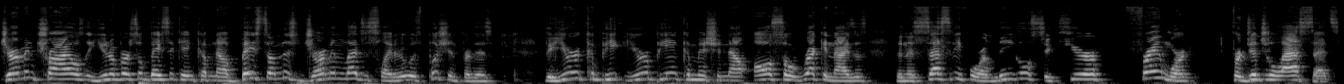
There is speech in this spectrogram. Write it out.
German trials the universal basic income. Now, based on this German legislator who was pushing for this, the European Commission now also recognizes the necessity for a legal, secure framework for digital assets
